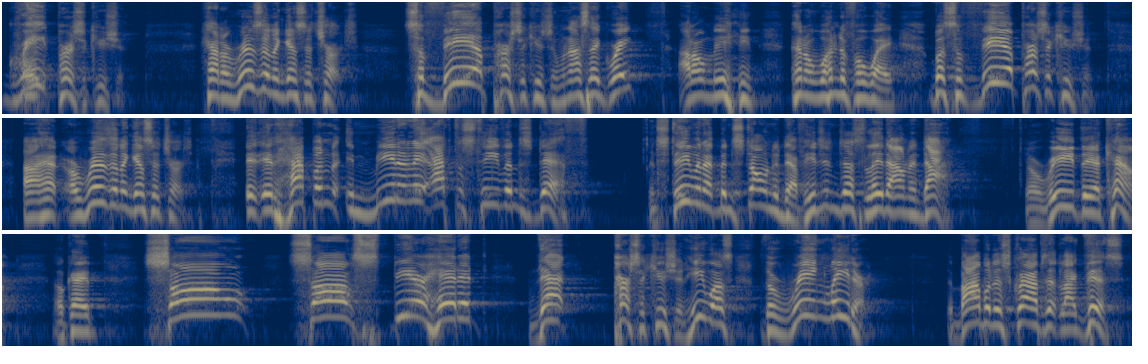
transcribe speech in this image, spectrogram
great persecution, had arisen against the church severe persecution. When I say great, I don't mean in a wonderful way, but severe persecution uh, had arisen against the church. It, it happened immediately after Stephen's death. And Stephen had been stoned to death. He didn't just lay down and die. You know, read the account, okay? Saul, Saul spearheaded that persecution. He was the ringleader. The Bible describes it like this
